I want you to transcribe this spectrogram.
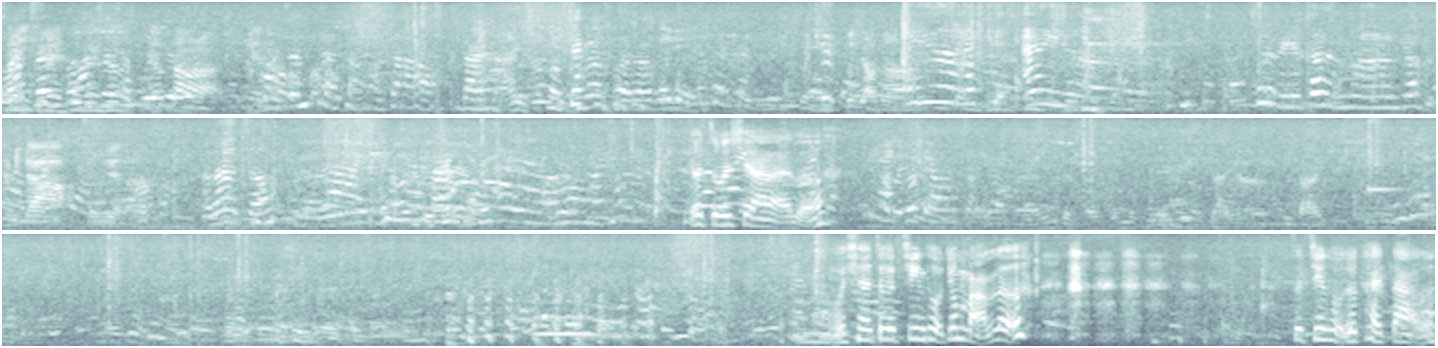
穿一圈，这边就比较大了。不晓得啊。这里看嘛，很大，这边啊。了，要坐下来了。嗯，我现在这个镜头就满了，这镜头就太大了。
